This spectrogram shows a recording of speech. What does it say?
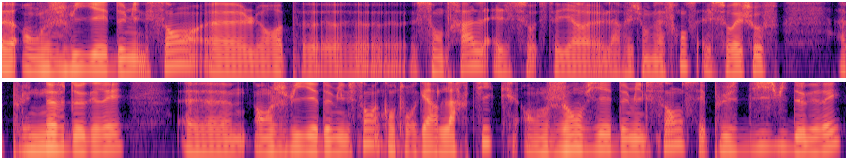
euh, en juillet 2100, euh, l'Europe euh, centrale, c'est-à-dire la région de la France, elle se réchauffe à plus de 9 degrés en juillet 2100. Quand on regarde l'Arctique, en janvier 2100, c'est plus 18 degrés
